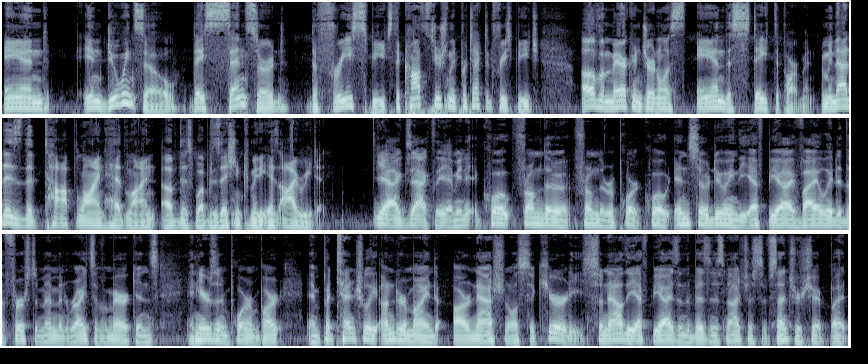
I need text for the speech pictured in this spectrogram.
And in doing so, they censored the free speech, the constitutionally protected free speech of American journalists and the State Department. I mean, that is the top line headline of this weaponization committee as I read it. Yeah, exactly. I mean, quote from the from the report, quote, in so doing the FBI violated the First Amendment rights of Americans, and here's an important part, and potentially undermined our national security. So now the FBI is in the business not just of censorship, but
